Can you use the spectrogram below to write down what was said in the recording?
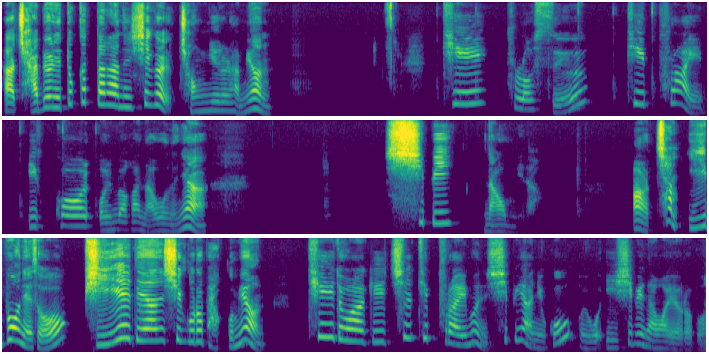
아, 좌변이 똑같다라는 식을 정리를 하면 T 플러스 T 프라임 이퀄 얼마가 나오느냐? 10이 나옵니다. 아, 참 2번에서 B에 대한 식으로 바꾸면 T 더하기 7T 프라임은 10이 아니고 이거 20이 나와요, 여러분.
